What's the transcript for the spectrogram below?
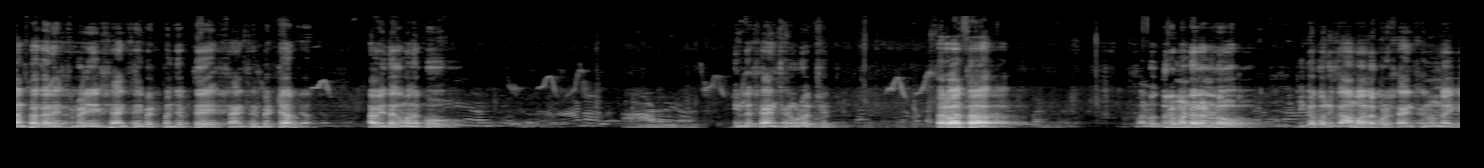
దాని ప్రకారం ఎస్టిమేట్ చేసి శాంక్షన్ పెట్టమని చెప్తే శాంక్షన్ పెట్టారు. ఆ విధంగా మనకు ఇంత శాంక్షన్ కూడా వచ్చింది. తర్వాత మన రుద్ర మండలంలో ఇంకా కొన్ని గ్రామాలకు కూడా శాంక్షన్ ఉన్నాయి.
